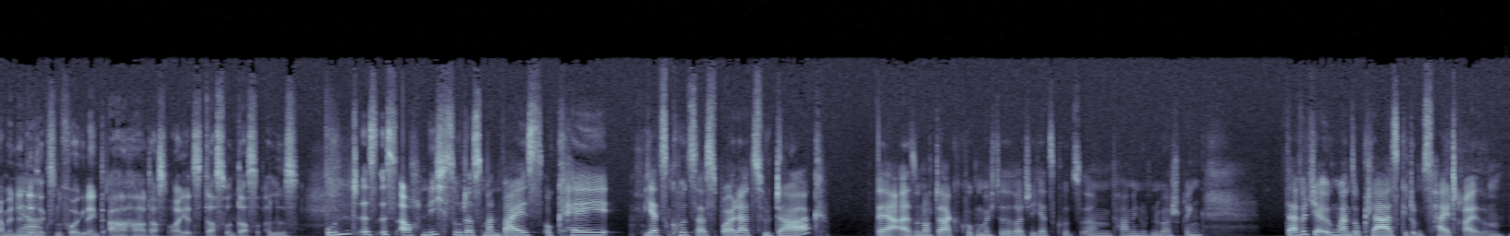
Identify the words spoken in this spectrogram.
am Ende ja. der sechsten Folge denkt, aha, das war jetzt das und das alles. Und es ist auch nicht so, dass man weiß, okay, jetzt kurzer Spoiler zu Dark. Wer also noch Dark gucken möchte, der sollte jetzt kurz ähm, ein paar Minuten überspringen. Da wird ja irgendwann so klar, es geht um Zeitreisen.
